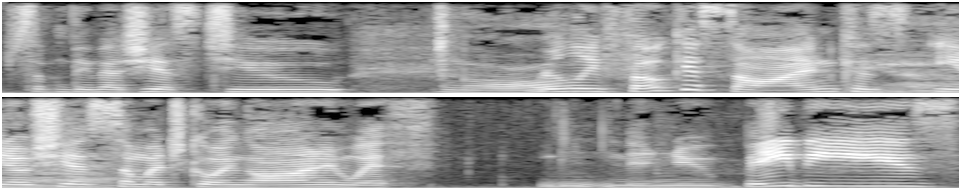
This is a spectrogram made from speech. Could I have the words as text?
something that she has to really focus on because you know she has so much going on and with the new babies,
